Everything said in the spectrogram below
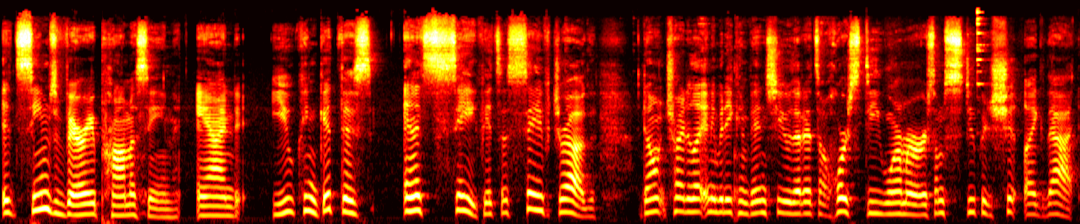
it seems very promising. And you can get this, and it's safe. It's a safe drug. Don't try to let anybody convince you that it's a horse dewormer or some stupid shit like that.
